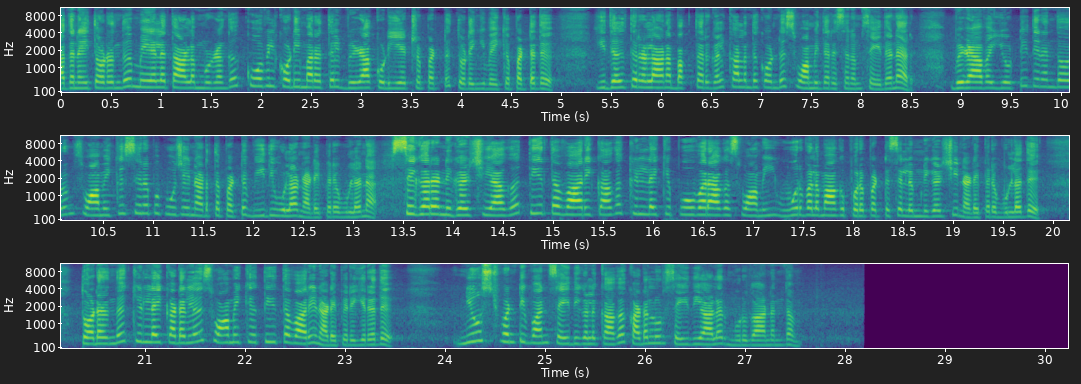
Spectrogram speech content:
அதனைத் தொடர்ந்து மேலத்தாளம் முழங்க கோவில் கொடி மரத்தில் விழா கொடியேற்றப்பட்டு தொடங்கி வைக்கப்பட்டது. இதில் திரளான பக்தர்கள் கலந்து கொண்டு சுவாமி தரிசனம் செய்தனர். விழாவையொட்டி தினந்தோறும் சுவாமிக்கு சிறப்பு பூஜை நடத்தப்பட்டு வீதி உலா நடைபெற உள்ளன. சிகர நிகழ்ச்சியாக தீர்த்தவாரிக்காக கிள்ளைக்கு பூவராக சுவாமி ஊர்வலமாக புறப்பட்டு செல்லும் நிகழ்ச்சி நடைபெற உள்ளது. தொடர்ந்து கிள்ளை கடலில் சுவாமிக்கு தீர்த்தவாரி நடைபெறுகிறது. நியூஸ் டுவெண்ட்டி ஒன் செய்திகளுக்காக கடலூர் செய்தியாளர் முருகானந்தம்.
